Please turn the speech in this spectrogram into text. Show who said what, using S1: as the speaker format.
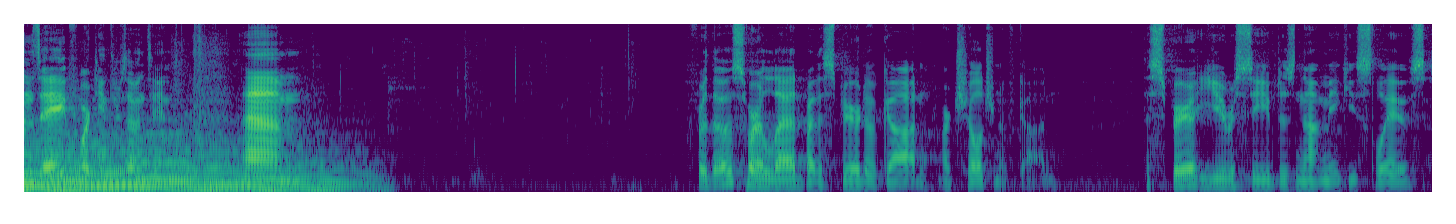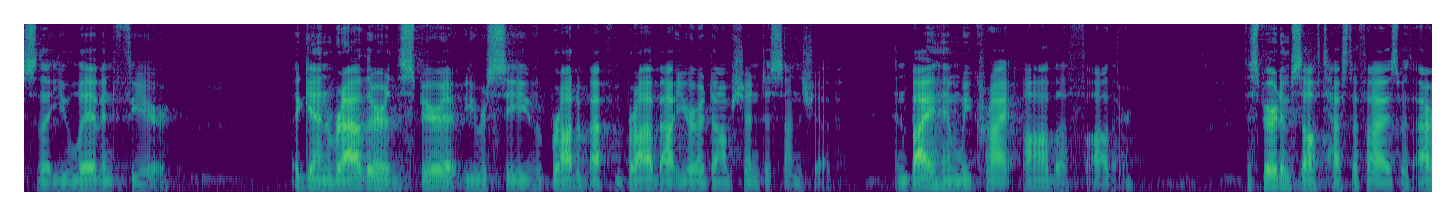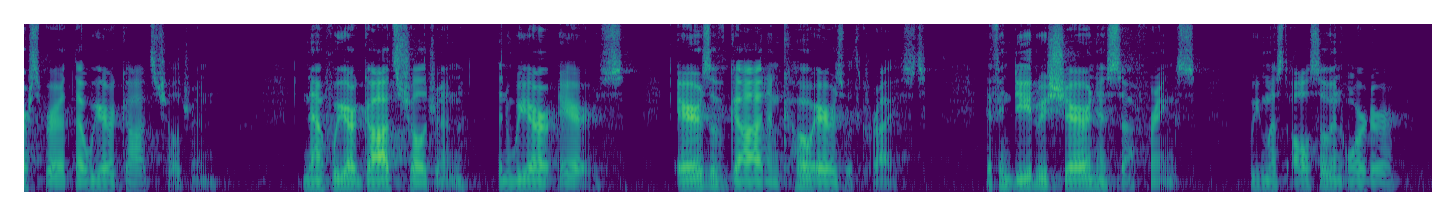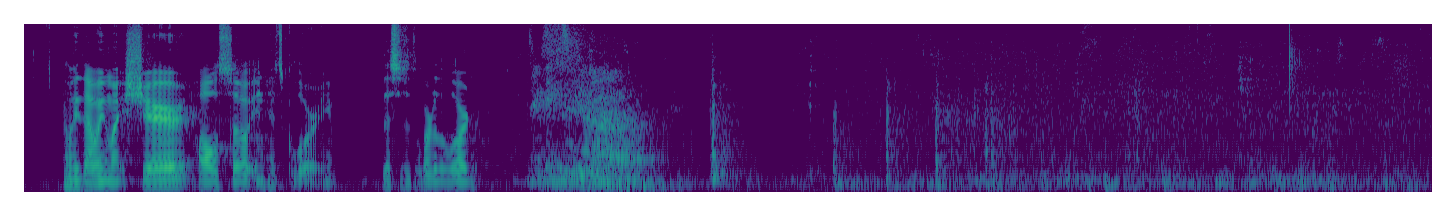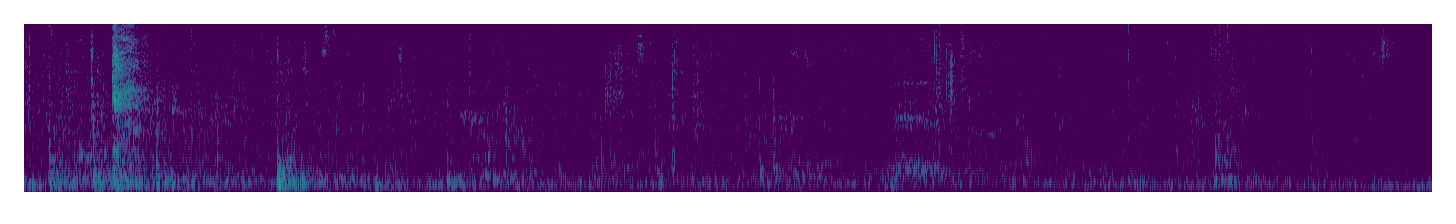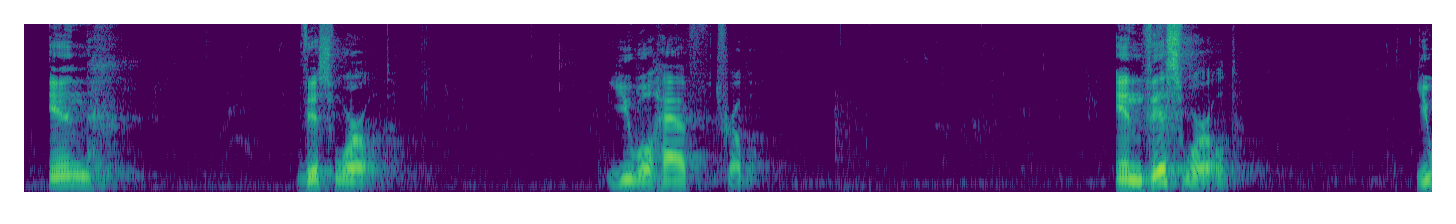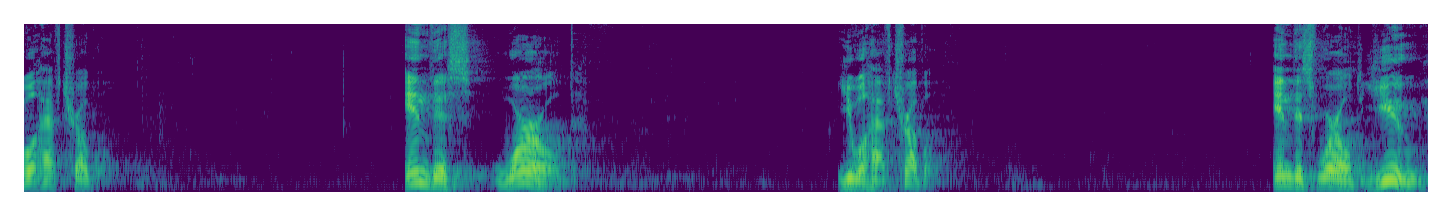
S1: Romans 8, 14 through 17. Um, For those who are led by the Spirit of God are children of God. The Spirit you received does not make you slaves so that you live in fear. Again, rather, the Spirit you receive brought about, brought about your adoption to sonship. And by him we cry, Abba, Father. The Spirit Himself testifies with our spirit that we are God's children. Now, if we are God's children, then we are heirs, heirs of God and co heirs with Christ. If indeed we share in His sufferings, we must also, in order that we might share also in His glory. This is the word of the Lord.
S2: In this world, you will have trouble. In this world, you will have trouble. In this world, you will have trouble. In this world, you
